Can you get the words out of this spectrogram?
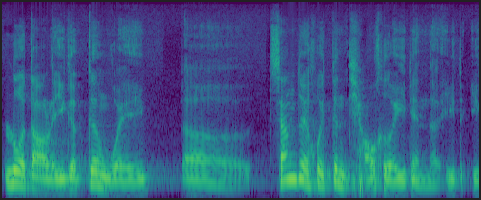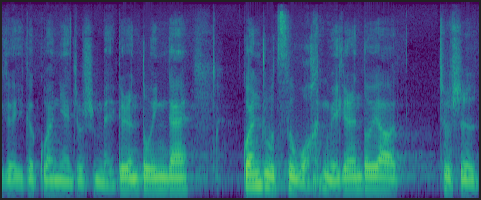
落到了一个更为呃相对会更调和一点的一一个一个观念，就是每个人都应该关注自我，每个人都要就是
